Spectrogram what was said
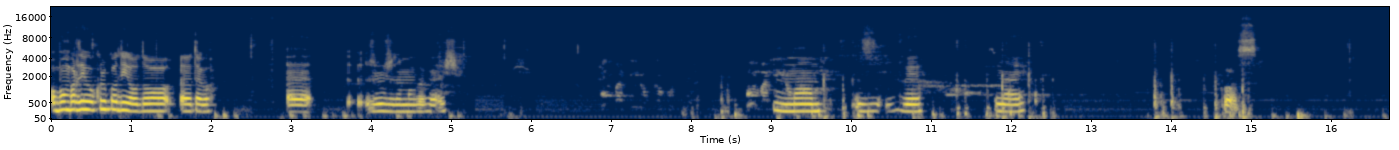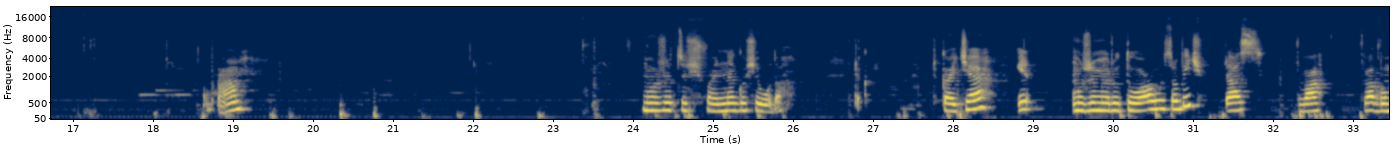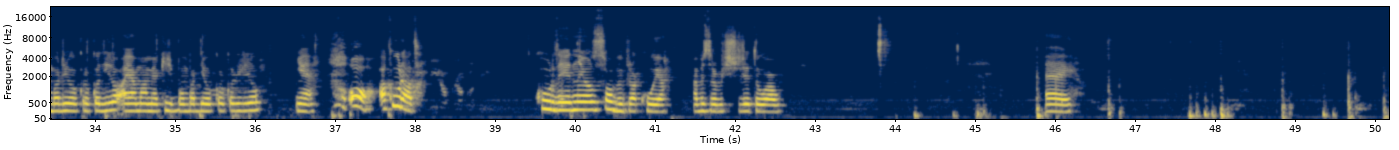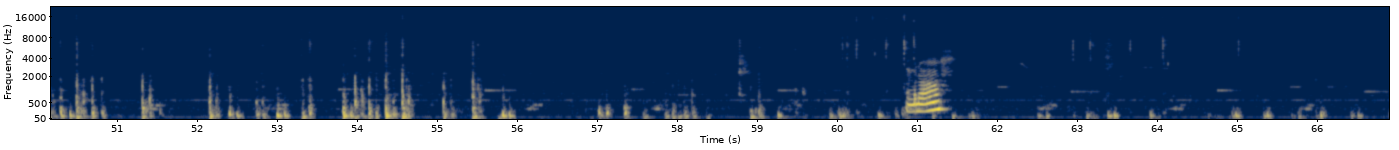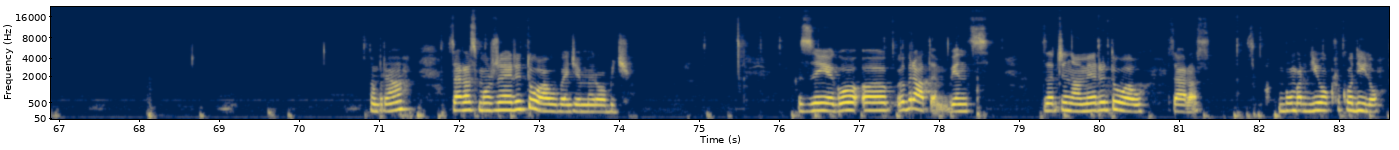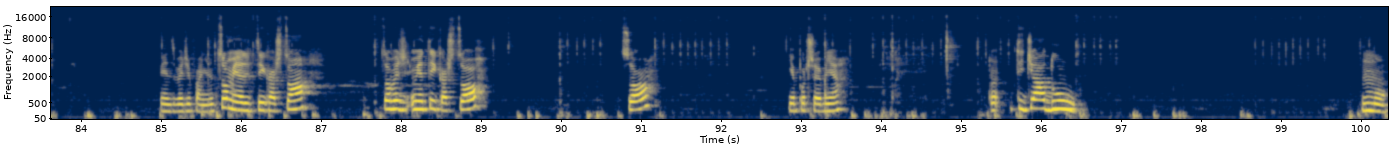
O bombardiego krokodilo do e, tego. E, że, że mogę wejść. Mam z, wy, znaj, głos. Dobra. Może coś fajnego się uda. Czekaj. Czekajcie. I możemy rytuał zrobić? Raz, dwa, dwa bombardiero krokodilo, a ja mam jakieś bombardiero krokodilo? Nie. O, akurat! Kurde, jednej osoby brakuje, aby zrobić rytuał. Ej. Dobra. Dobra. Zaraz może rytuał będziemy robić. Z jego e, bratem, więc zaczynamy rytuał. Zaraz. Z Bombardiło krokodilo. Więc będzie fajnie. Co mnie tykasz, co? Co mnie tykasz, co? Co? Niepotrzebnie. O, Ty dziadu! No.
